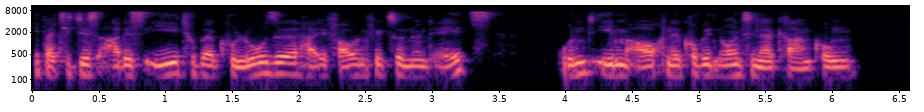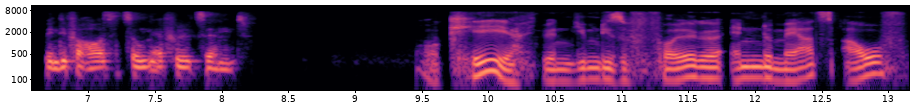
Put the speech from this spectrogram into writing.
Hepatitis A bis E, Tuberkulose, HIV-Infektionen und AIDS und eben auch eine Covid-19-Erkrankung, wenn die Voraussetzungen erfüllt sind. Okay, wir nehmen diese Folge Ende März auf.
